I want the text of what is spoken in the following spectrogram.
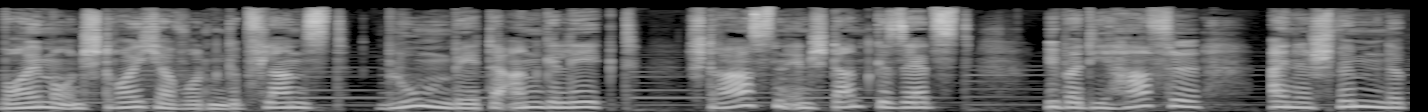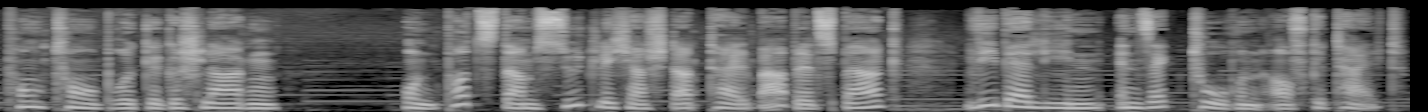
Bäume und Sträucher wurden gepflanzt, Blumenbeete angelegt, Straßen instand gesetzt, über die Havel eine schwimmende Pontonbrücke geschlagen und Potsdams südlicher Stadtteil Babelsberg wie Berlin in Sektoren aufgeteilt.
